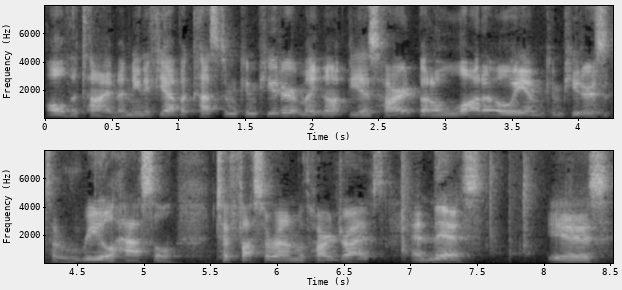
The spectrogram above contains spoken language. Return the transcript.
all the time. I mean, if you have a custom computer, it might not be as hard, but a lot of OEM computers, it's a real hassle to fuss around with hard drives. And this is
